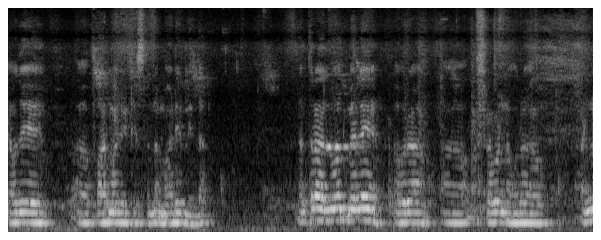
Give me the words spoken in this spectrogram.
ಯಾವುದೇ ಫಾರ್ಮಾಲಿಟೀಸನ್ನು ಮಾಡಿರಲಿಲ್ಲ. ನಂತರ ಅಲ್ಲಿ ಹೋದ್ಮೇಲೆ ಅವರ ಶ್ರವಣ್ ಅವರ ಅಣ್ಣ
